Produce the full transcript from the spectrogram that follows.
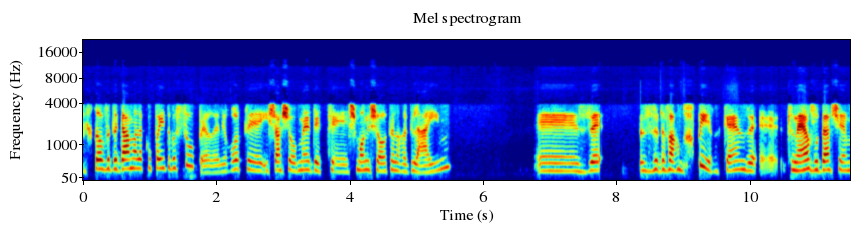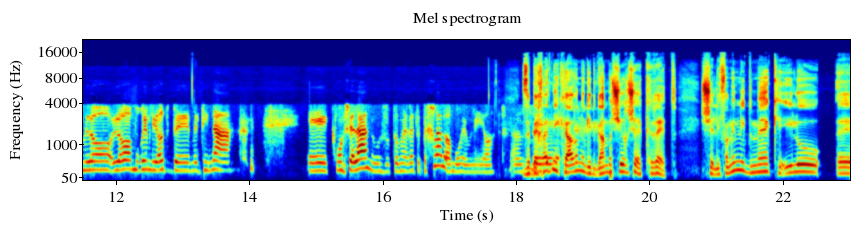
לכתוב את זה גם על הקופאית בסופר, לראות אישה שעומדת שמונה שעות על הרגליים, זה, זה דבר מחפיר, כן? זה תנאי עבודה שהם לא, לא אמורים להיות במדינה כמו שלנו, זאת אומרת, בכלל לא אמורים להיות. זה בהחלט ניכר, נגיד, גם בשיר שהקראת, שלפעמים נדמה כאילו אה,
